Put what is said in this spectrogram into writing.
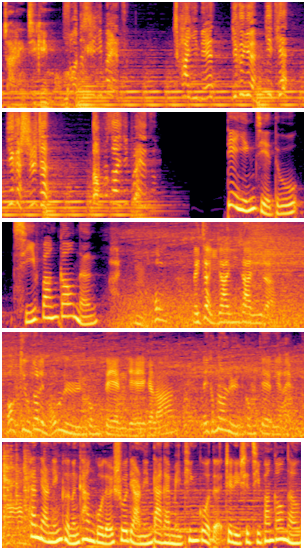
就係令自己唔好忘说的是。一辈子，差一年、一个月、一天、一个时辰，都不算一辈子。电影解读奇方高能，悟空，你真係曳曳啦！我叫咗你唔好亂咁掟嘢㗎啦，你咁樣亂咁掟嘢系唔啱。看点您可能看过的，说点您大概没听过的。这里是奇方高能。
